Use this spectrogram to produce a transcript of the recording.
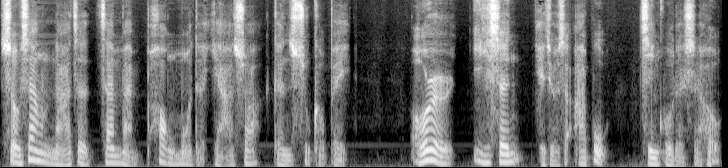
手上拿着沾满泡沫的牙刷跟漱口杯。偶尔，医生也就是阿布经过的时候，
